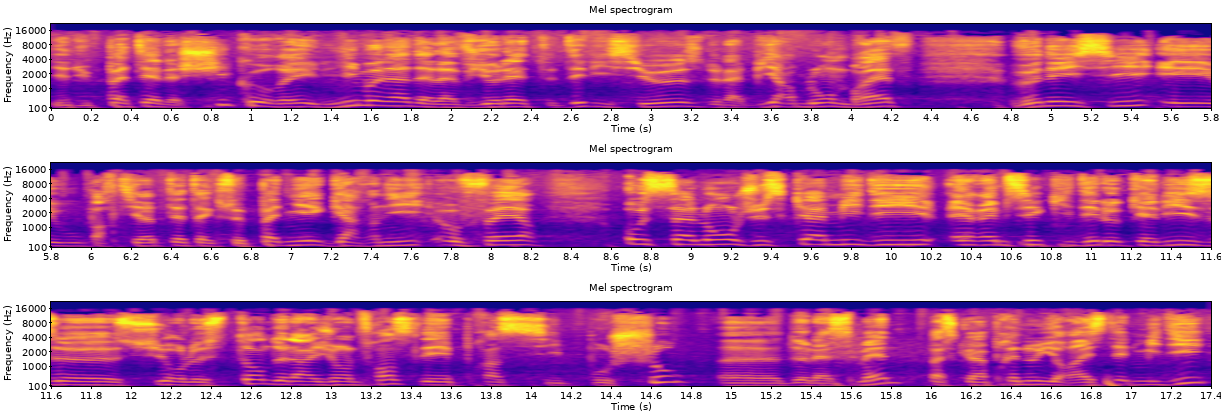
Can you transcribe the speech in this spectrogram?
il y a du pâté à la chicorée, une limonade à la violette délicieuse, de la bière blonde. Bref, venez ici et vous partirez peut-être avec ce panier garni offert au salon jusqu'à midi. RMC qui délocalise euh, sur le stand de la région de France les principaux shows euh, de la semaine. Parce qu'après nous, il y aura Estelle Midi.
